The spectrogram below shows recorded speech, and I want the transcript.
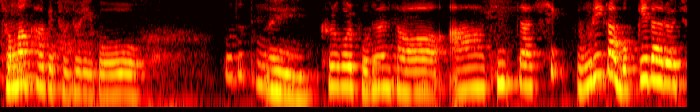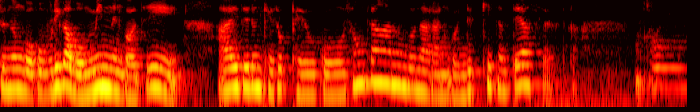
정확하게 두드리고, 뿌듯해. 네, 그걸 보면서, 아, 진짜 식, 우리가 못 기다려 주는 거고, 우리가 못 믿는 거지, 아이들은 계속 배우고 성장하는구나라는 걸 느끼던 때였어요. 그러니까 어,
